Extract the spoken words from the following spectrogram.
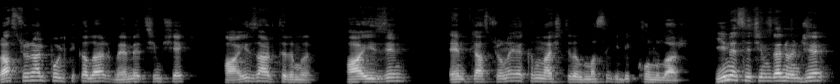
Rasyonel politikalar Mehmet Şimşek, faiz artırımı, faizin enflasyona yakınlaştırılması gibi konular. Yine seçimden önce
